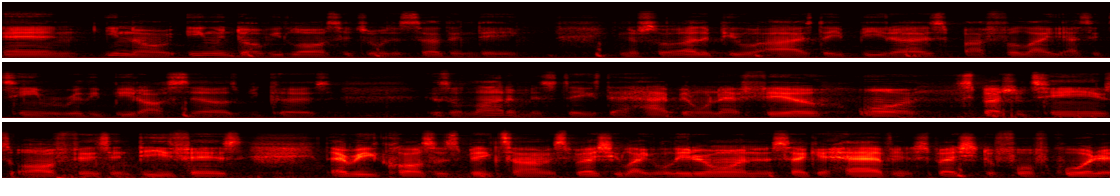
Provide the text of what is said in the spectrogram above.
and you know, even though we lost to Georgia Southern, they, you know, so other people's eyes they beat us, but I feel like as a team we really beat ourselves because there's a lot of mistakes that happen on that field, on special teams, offense and defense, that really cost us big time, especially like later on in the second half and especially the fourth quarter.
